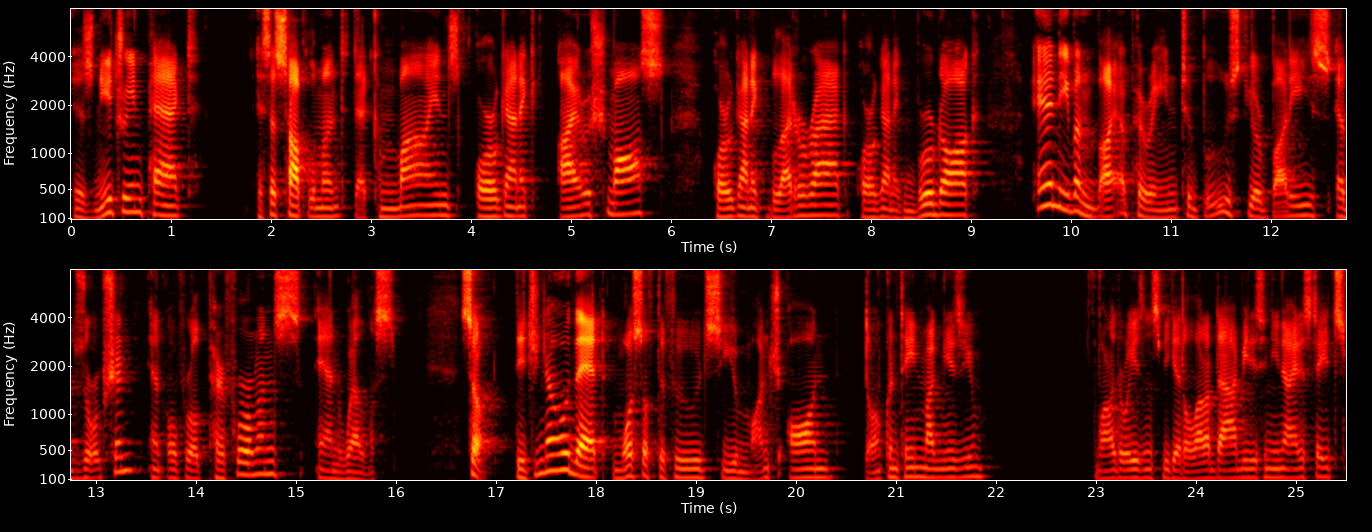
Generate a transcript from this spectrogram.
is nutrient packed. It's a supplement that combines organic Irish moss, organic bladderwrack, organic burdock, and even BioPerine to boost your body's absorption and overall performance and wellness. So, did you know that most of the foods you munch on don't contain magnesium? One of the reasons we get a lot of diabetes in the United States.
